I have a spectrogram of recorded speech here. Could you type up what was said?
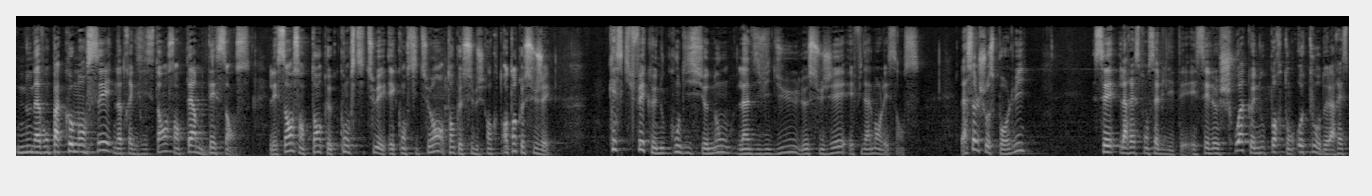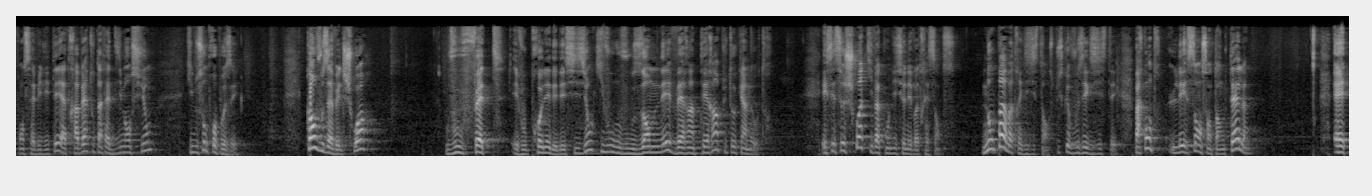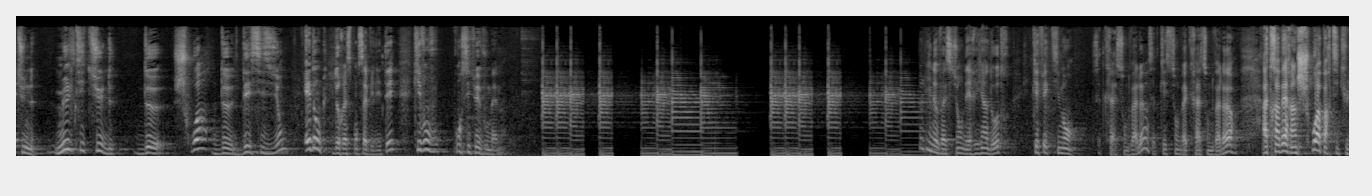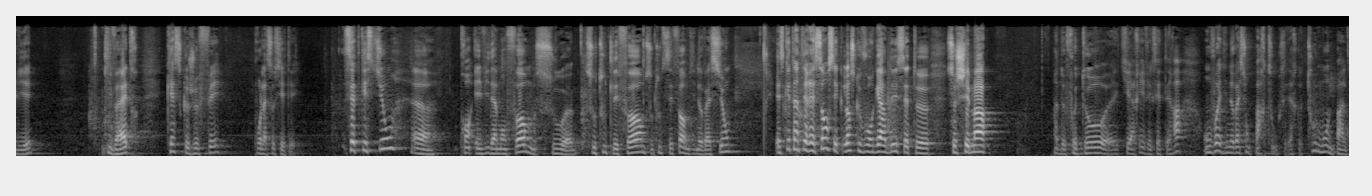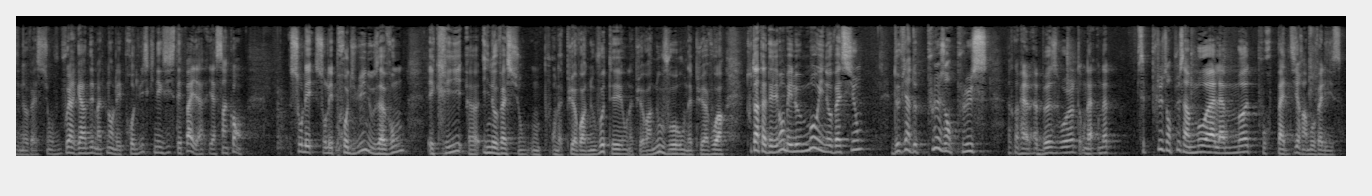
nous n'avons pas commencé notre existence en termes d'essence. L'essence en tant que constitué et constituant en tant que sujet. Qu'est-ce qui fait que nous conditionnons l'individu, le sujet et finalement l'essence? La seule chose pour lui, c'est la responsabilité. Et c'est le choix que nous portons autour de la responsabilité à travers tout un tas de dimensions qui nous sont proposées. Quand vous avez le choix, vous faites et vous prenez des décisions qui vont vous emmener vers un terrain plutôt qu'un autre. Et c'est ce choix qui va conditionner votre essence, non pas votre existence, puisque vous existez. Par contre, l'essence en tant que telle est une multitude de choix, de décisions et donc de responsabilités qui vont vous constituer vous-même. L'innovation n'est rien d'autre qu'effectivement cette création de valeur, cette question de la création de valeur, à travers un choix particulier qui va être qu'est-ce que je fais pour la société? Cette question euh, prend évidemment forme euh, sous, toutes les formes, sous toutes ces formes d'innovation. Et ce qui est intéressant, c'est que lorsque vous regardez euh, ce schéma de photos euh, qui arrivent, etc., on voit d'innovation partout. C'est-à-dire que tout le monde parle d'innovation. Vous pouvez regarder maintenant les produits, ce qui n'existait pas il y, a, cinq ans. Sur les, produits, nous avons écrit euh, innovation. On, a pu avoir nouveauté, on a pu avoir nouveau, on a pu avoir tout un tas d'éléments, mais le mot innovation devient de plus en plus un buzzword. C'est de plus en plus un mot à la mode pour pas dire un mot valise.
